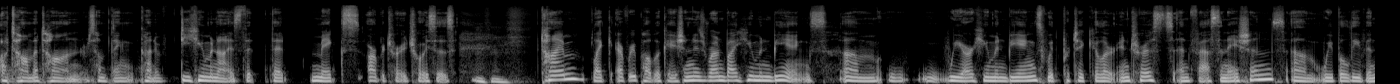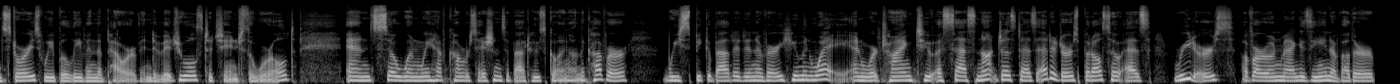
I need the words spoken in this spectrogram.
automaton or something kind of dehumanized that, that makes arbitrary choices. Mm-hmm. Time, like every publication, is run by human beings. Um, we are human beings with particular interests and fascinations. Um, we believe in stories. We believe in the power of individuals to change the world. And so when we have conversations about who's going on the cover, we speak about it in a very human way. And we're trying to assess, not just as editors, but also as readers of our own magazine, of other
